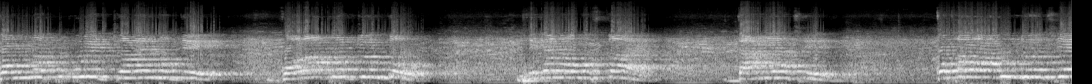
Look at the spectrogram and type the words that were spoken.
গঙ্গা পুকুরের জলের মধ্যে গলা পর্যন্ত ভেজানো অবস্থায় দাঁড়িয়ে আছে। কোথাও আগুন জ্বলছে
